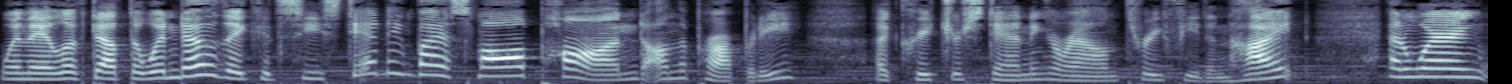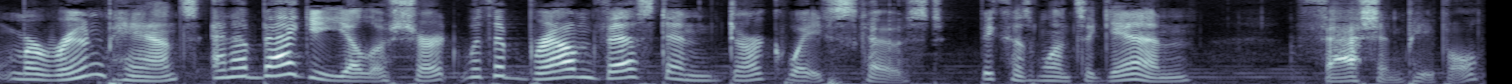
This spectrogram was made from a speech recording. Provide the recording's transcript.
When they looked out the window, they could see standing by a small pond on the property a creature standing around three feet in height and wearing maroon pants and a baggy yellow shirt with a brown vest and dark waistcoat. Because once again, fashion people.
